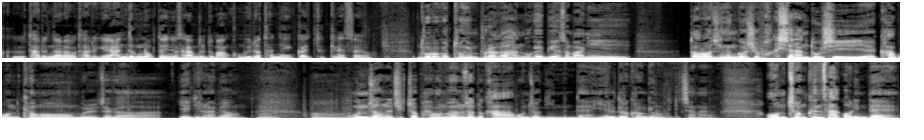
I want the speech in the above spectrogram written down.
그 다른 나라하고 다르게 안 등록돼 있는 사람들도 많고 뭐 이렇다는 얘기까지 듣긴 했어요. 음. 도로교통 인프라가 한국에 비해서 많이 떨어지는 것이 확실한 도시에 가본 경험을 제가 얘기를 하면 음. 어, 운전을 직접 해보면서도 가본 적이 있는데 예를 들어 그런 경우들 있잖아요. 엄청 큰 사거리인데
